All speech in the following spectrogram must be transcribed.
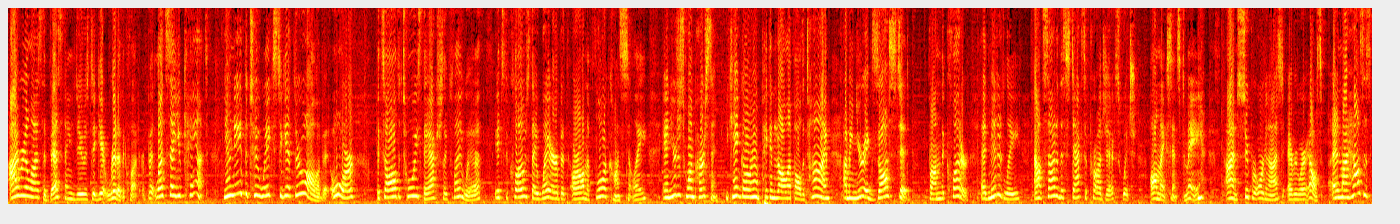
I realize the best thing to do is to get rid of the clutter, but let's say you can't. You need the two weeks to get through all of it, or it's all the toys they actually play with. It's the clothes they wear but are on the floor constantly. And you're just one person. You can't go around picking it all up all the time. I mean, you're exhausted from the clutter. Admittedly, outside of the stacks of projects, which all make sense to me, I'm super organized everywhere else. And my house is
